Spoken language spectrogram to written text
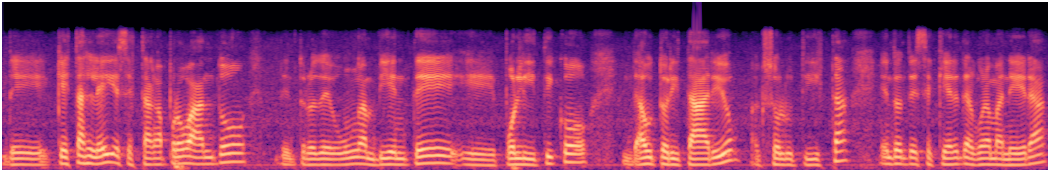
de que estas leyes se están aprobando dentro de un ambiente eh, político autoritario, absolutista, en donde se quiere de alguna manera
